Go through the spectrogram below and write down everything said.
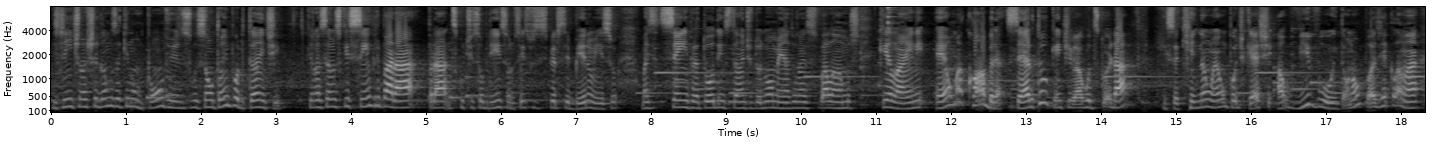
Gente, nós chegamos aqui num ponto de discussão tão importante que nós temos que sempre parar para discutir sobre isso. não sei se vocês perceberam isso, mas sempre, a todo instante, a todo momento, nós falamos que Elaine é uma cobra, certo? Quem tiver algo a discordar, isso aqui não é um podcast ao vivo, então não pode reclamar.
